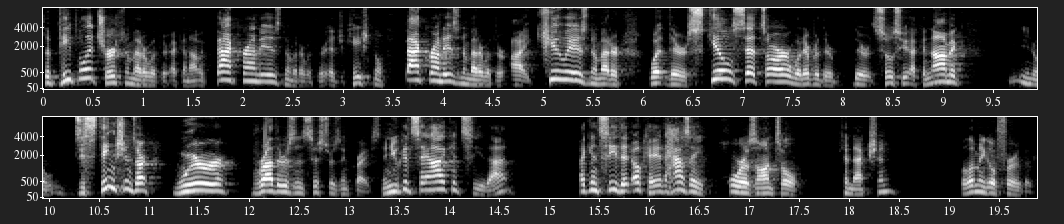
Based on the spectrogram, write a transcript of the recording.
the people at church, no matter what their economic background is, no matter what their educational background is, no matter what their IQ is, no matter what their skill sets are, whatever their, their socioeconomic you know, distinctions are, we're brothers and sisters in Christ. And you could say, I could see that. I can see that, okay, it has a horizontal connection. Well, let me go further.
